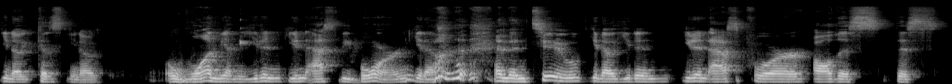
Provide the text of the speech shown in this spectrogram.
you know because you know one i mean you didn't you didn't ask to be born you know? And then two you know you didn't you didn't ask for all this this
